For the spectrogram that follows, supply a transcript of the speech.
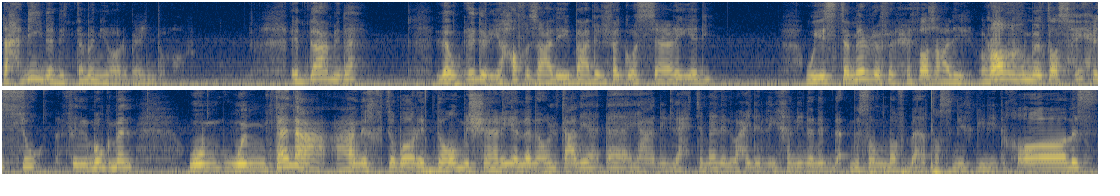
تحديدا ال 48 دولار. الدعم ده لو قدر يحافظ عليه بعد الفجوة السعرية دي ويستمر في الحفاظ عليه رغم تصحيح السوق في المجمل وامتنع عن اختبار الدعوم الشهرية اللي أنا قلت عليها ده يعني الاحتمال الوحيد اللي يخلينا نبدأ نصنف بقى تصنيف جديد خالص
